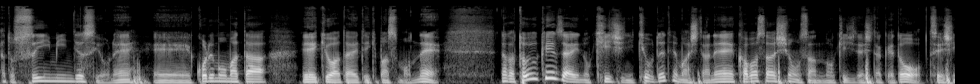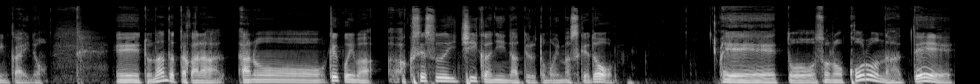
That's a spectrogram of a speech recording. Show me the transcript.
あと睡眠ですよね。えーこれもまた影響を与えていきますもんね。なんか東洋経済の記事に今日出てましたね。樺沢志音さんの記事でしたけど、精神科医の。えっ、と、なんだったかなあのー結構今、アクセス1位か2位になってると思いますけど、えっ、と、そのコロナで、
